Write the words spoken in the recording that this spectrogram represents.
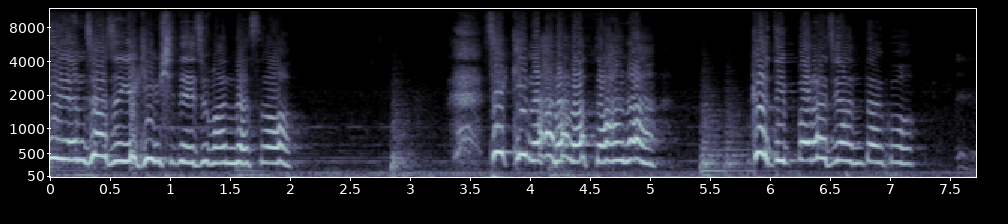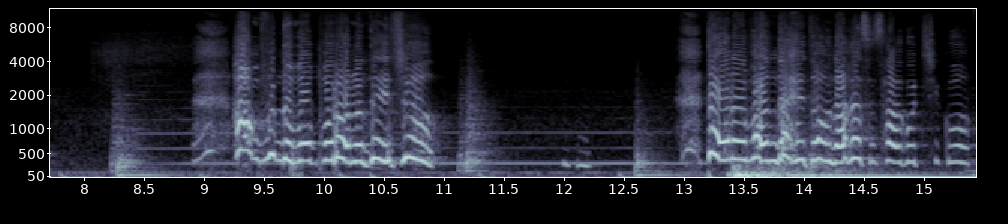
우연 자중에 김시대주 만나서 새끼는 하나 낳다 하나. 그 뒷바라지 한다고. 한 푼도 못 벌어는 대주. 돈을 번다 해도 나가서 사고 치고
